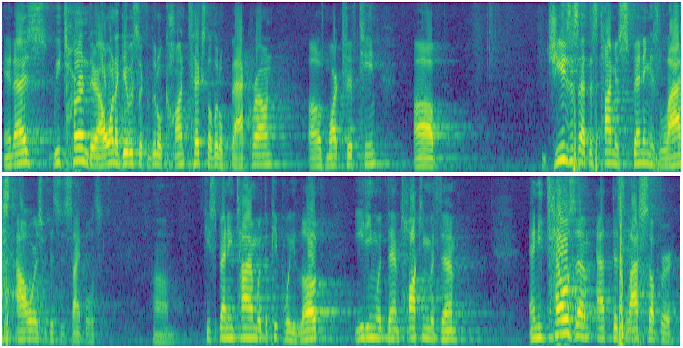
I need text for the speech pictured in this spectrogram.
And as we turn there, I want to give us a little context, a little background of Mark 15. Uh, Jesus at this time is spending his last hours with his disciples. Um, He's spending time with the people he loved, eating with them, talking with them. And he tells them at this Last Supper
